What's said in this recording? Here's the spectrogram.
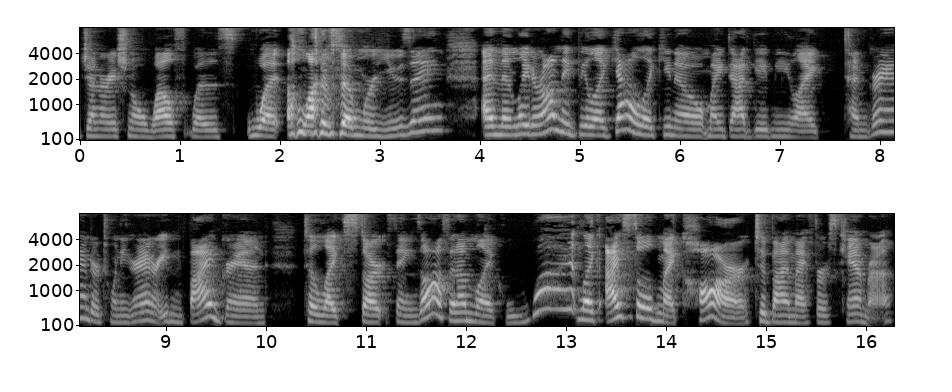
generational wealth was what a lot of them were using and then later on they'd be like yeah like you know my dad gave me like 10 grand or 20 grand or even five grand to like start things off. And I'm like, what? Like, I sold my car to buy my first camera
